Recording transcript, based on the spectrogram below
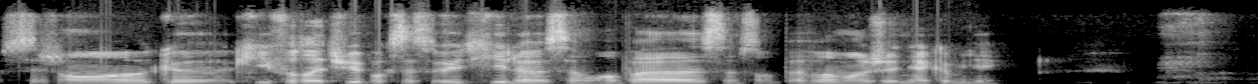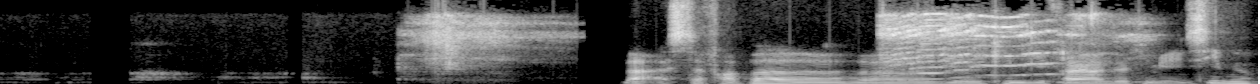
sachant que qui faudrait tuer pour que ça soit utile, euh, ça me rend pas, ça me semble pas vraiment génial comme il Bah, ça fera pas euh, de Kim, enfin, de Kim une cible. hein.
